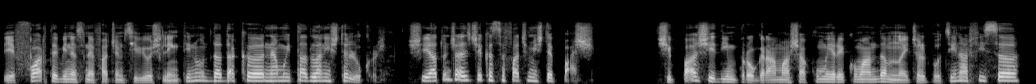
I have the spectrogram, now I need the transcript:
e foarte bine să ne facem CV-ul și LinkedIn-ul, dar dacă ne-am uitat la niște lucruri. Și atunci zice că să facem niște pași. Și pașii din program, așa cum îi recomandăm noi cel puțin, ar fi să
